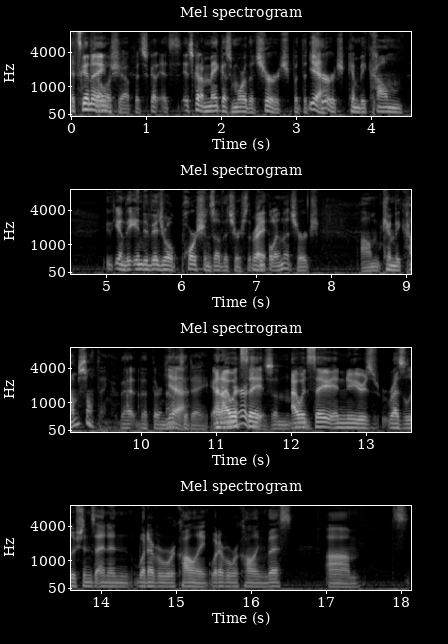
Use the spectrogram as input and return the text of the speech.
It's gonna fellowship. It's going it's it's going to make us more the church, but the Yeah. church can become you know the individual portions of the church, the Right. people in the church um, can become something that, that they're not yeah. today. And, our I would say and, I would um, say in New Year's resolutions and in whatever we're calling whatever we're calling this, um, s-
